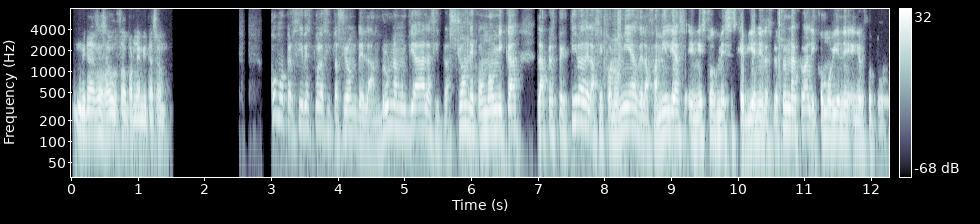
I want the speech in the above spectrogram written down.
Gracias, Augusto, por la invitación. ¿Cómo percibes tú la situación de la hambruna mundial, la situación económica, la perspectiva de las economías de las familias en estos meses que vienen, la situación actual y cómo viene en el futuro?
